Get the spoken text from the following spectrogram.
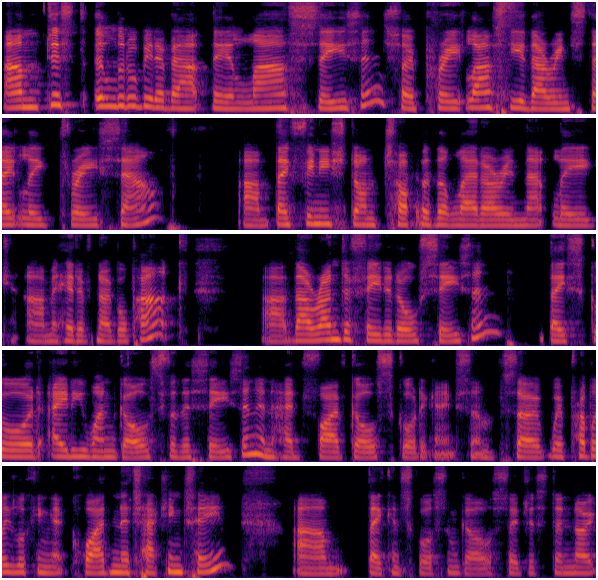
Um, just a little bit about their last season. So pre last year they were in State League Three South. Um, they finished on top of the ladder in that league um, ahead of Noble Park. Uh, they were undefeated all season. They scored 81 goals for the season and had five goals scored against them. So we're probably looking at quite an attacking team. Um, they can score some goals. So just a note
